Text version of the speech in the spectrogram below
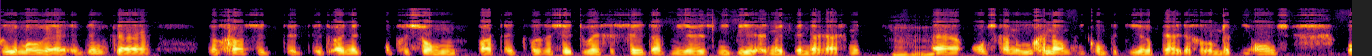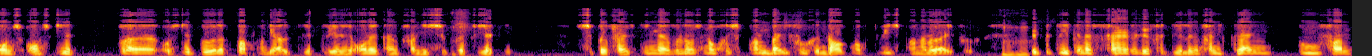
goeiemôre. Ek dink uh jou gas het het, het eintlik opgesom wat ek wou gesê toe hy gesê dat meer is nie be noodwendig reg nie. Uh, -huh. uh ons kan hoegenaamd nie kompeteer op die huidige omdat nie ons ons ons eet uh, ons het behoorlik pap met die ou twee aan die onderkant van die super 14. Super 15 nou wil ons nog 'n span byvoeg en dalk nog twee spanne byvoeg. Uh -huh. Dit beteken 'n verdere verdeling van die klein pool van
